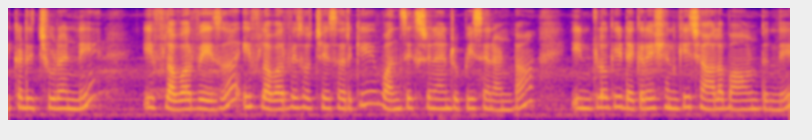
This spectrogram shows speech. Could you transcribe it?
ఇక్కడ ఇది చూడండి ఈ ఫ్లవర్ వేజ్ ఈ ఫ్లవర్ వేస్ వచ్చేసరికి వన్ సిక్స్టీ నైన్ రూపీసేనంట ఇంట్లోకి డెకరేషన్కి చాలా బాగుంటుంది.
